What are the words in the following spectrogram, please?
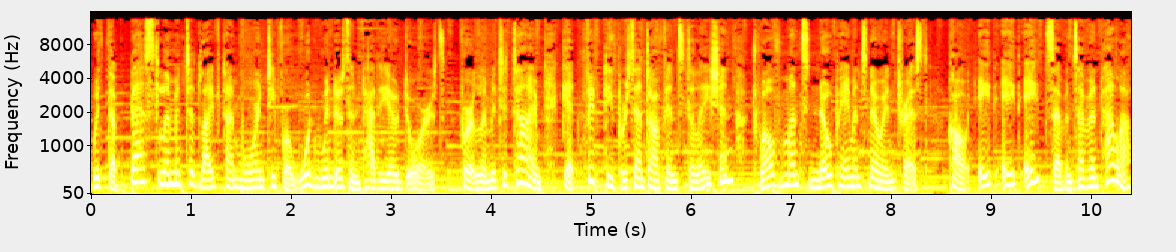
with the best limited lifetime warranty for wood windows and patio doors. For a limited time, get 50% off installation, 12 months no payments, no interest. Call 888-77-PELLA,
